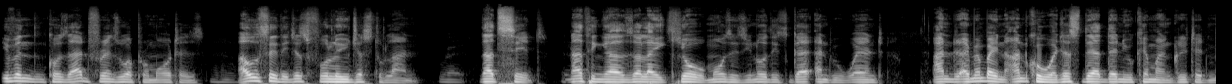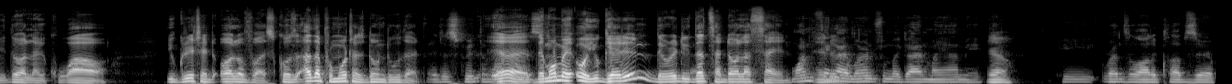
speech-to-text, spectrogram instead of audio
even because I had friends who are promoters. Mm-hmm. I will say they just follow you just to learn. Right. That's it. Nothing else. They're like, yo, Moses, you know this guy, and we went. And I remember in Anko, we were just there. Then you came and greeted me. They were like, wow, you greeted all of us because other promoters don't do that. They just greet the Yeah, the moment oh you get in, they already that's a dollar sign. One thing it- I learned from the guy in Miami, yeah, he runs a lot of clubs there,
